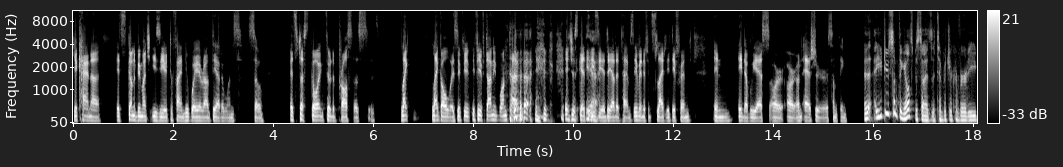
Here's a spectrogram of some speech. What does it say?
you kind of it's going to be much easier to find your way around the other ones. So it's just going through the process. It's like like always, if you if you've done it one time, it just gets yeah. easier the other times, even if it's slightly different in AWS or or on Azure or something. And uh, you do something else besides the temperature converter. You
